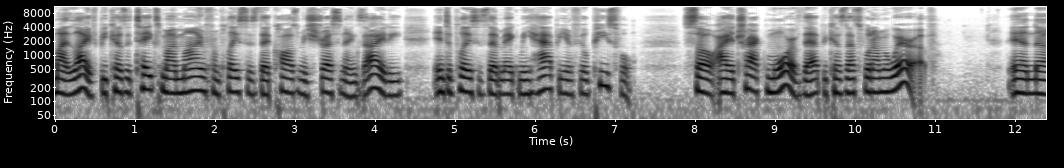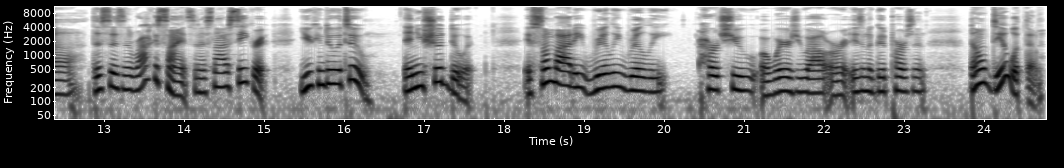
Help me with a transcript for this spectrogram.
my life because it takes my mind from places that cause me stress and anxiety into places that make me happy and feel peaceful. So I attract more of that because that's what I'm aware of. And uh, this isn't rocket science and it's not a secret. You can do it too, and you should do it. If somebody really, really hurts you or wears you out or isn't a good person, don't deal with them.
